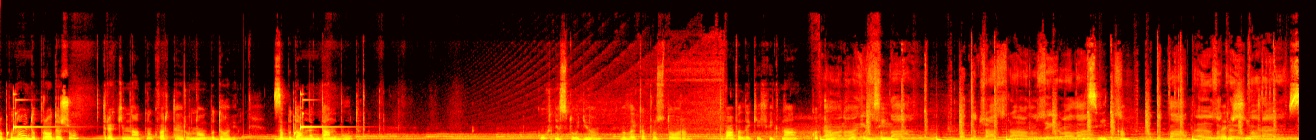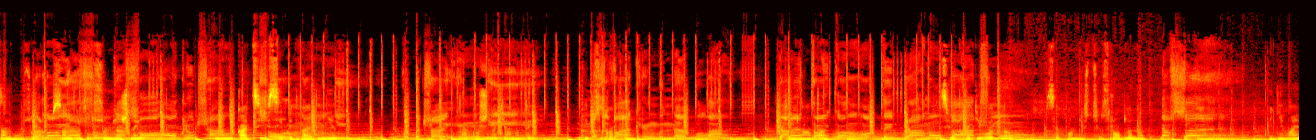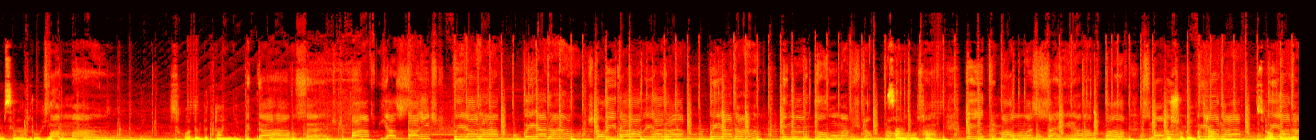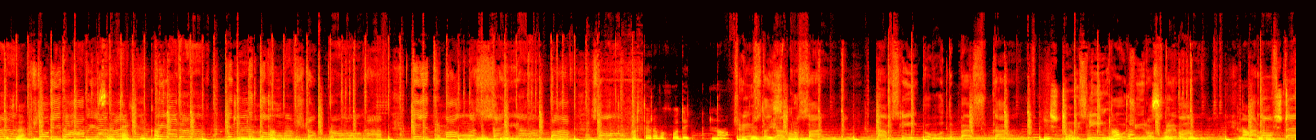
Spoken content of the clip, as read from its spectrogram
Пропоную до продажу трьохкімнатну квартиру в новобудові. Забудовник Данбуд. Кухня студіо, велика простора, два великих вікна, котел двофункційний. Підсвітка. Перехід санвузол. Санвузол суміжний. Комунікації всі підведені. Також натягнутий гіпсокартон. Кімната. Підсвітка діодна. Все повністю зроблено. Піднімаємося на другий поверх. Сходи бетонні. Санвузол, душовий трап, зроблений підведений. Сантехніка, кімната, Квартира виходить на обидві сторони. І ще одна кімната з виходом на горище.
